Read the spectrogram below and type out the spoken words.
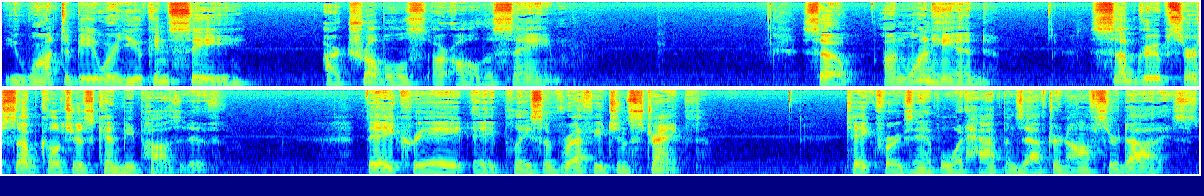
You want to be where you can see our troubles are all the same. So, on one hand, subgroups or subcultures can be positive. They create a place of refuge and strength. Take, for example, what happens after an officer dies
